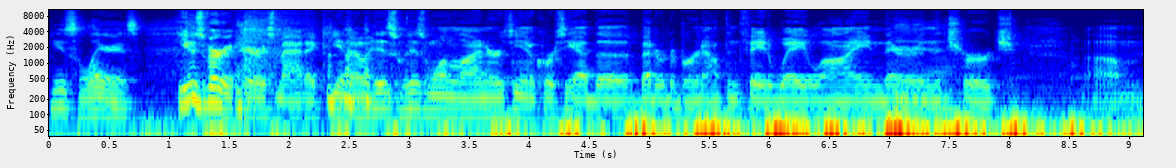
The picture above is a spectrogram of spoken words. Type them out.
he was hilarious. he was very charismatic. You know, his his one liners. You know, of course, he had the "better to burn out than fade away" line there in the church. Um,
